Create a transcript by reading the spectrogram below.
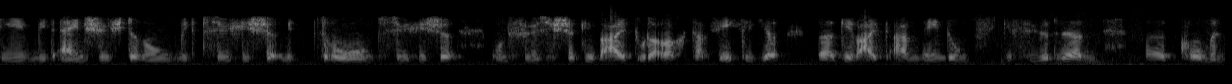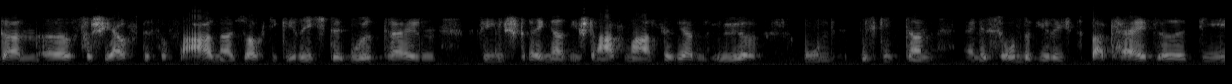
die mit Einschüchterung, mit psychischer, mit Drohung psychischer und physischer Gewalt oder auch tatsächlicher äh, Gewaltanwendung geführt werden, kommen dann verschärfte Verfahren, also auch die Gerichte urteilen viel strenger, die Strafmaße werden höher und es gibt dann eine Sondergerichtsbarkeit, äh, die,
